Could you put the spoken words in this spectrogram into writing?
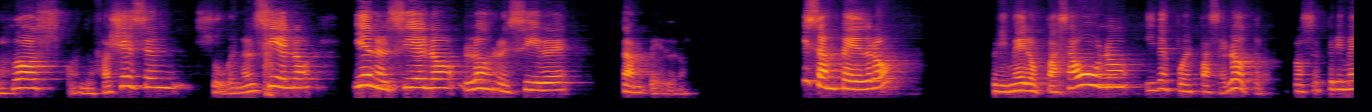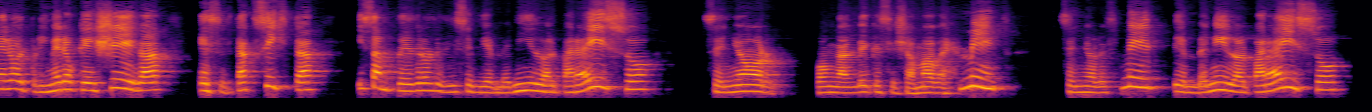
Los dos, cuando fallecen, suben al cielo y en el cielo los recibe San Pedro. Y San Pedro primero pasa uno y después pasa el otro. Entonces, primero, el primero que llega es el taxista y San Pedro le dice, bienvenido al paraíso, señor, pónganle que se llamaba Smith, señor Smith, bienvenido al paraíso.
